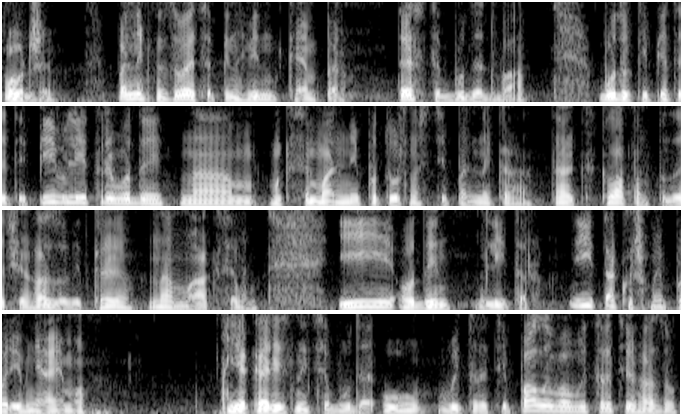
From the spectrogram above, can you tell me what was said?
Отже, пальник називається Пінгвін Кемпер. Тести буде два. Буду кип'ятити пів літри води на максимальній потужності пальника. Так, клапан подачі газу відкрию на максимум. І 1 літр. І також ми порівняємо, яка різниця буде у витраті палива, витраті газу,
